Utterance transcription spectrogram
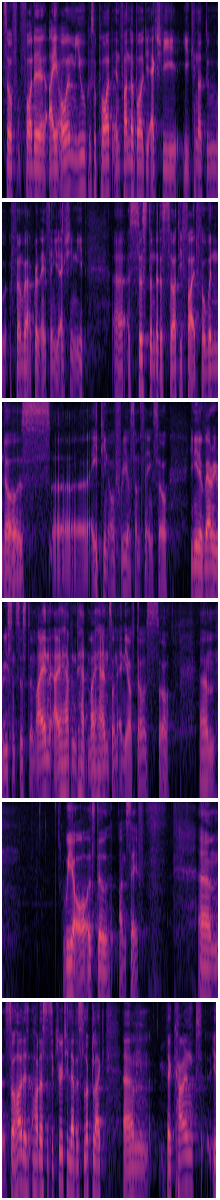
So for the IOMMU support in Thunderbolt, you actually you cannot do firmware upgrade or anything. You actually need uh, a system that is certified for Windows uh, 1803 or something. So you need a very recent system. I, I haven't had my hands on any of those, so um, we are all still unsafe. Um, so how does, how does the security levels look like? Um, the current, you,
